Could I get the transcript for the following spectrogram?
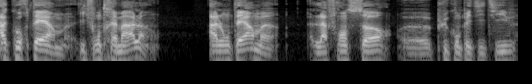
à court terme, ils font très mal. À long terme, la France sort euh, plus compétitive.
